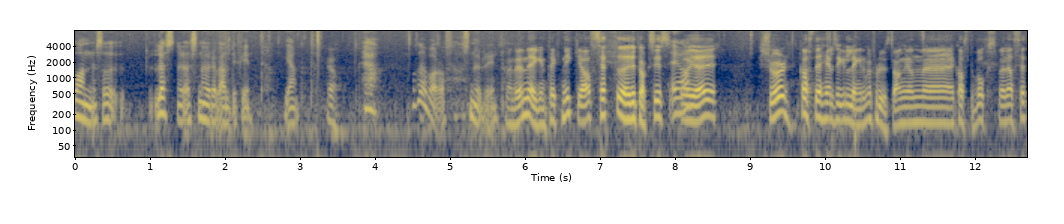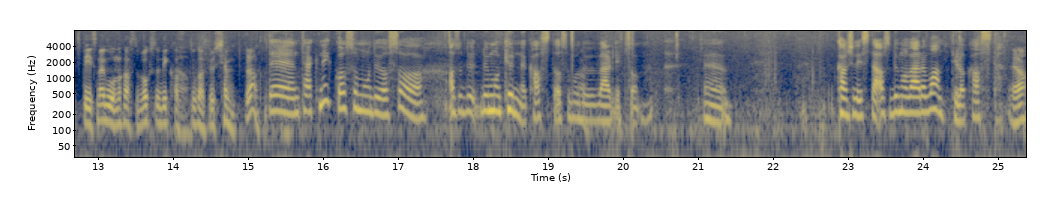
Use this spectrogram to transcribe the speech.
vannet, så løsner det snøret veldig fint. Jevnt. Ja. Og så er det bare å snurre inn. Men det er en egen teknikk. Jeg har sett det der i praksis. Ja. Og jeg sjøl kaster helt sikkert lenger med fluestang enn med kasteboks. Men jeg har sett de som er gode med kasteboks, og de kaster, du kaster jo kjempebra. Det er en teknikk, og så må du også Altså, du, du må kunne kaste, og så må du være litt sånn eh, Kanskje litt sterk. Altså, du må være vant til å kaste. Ja.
